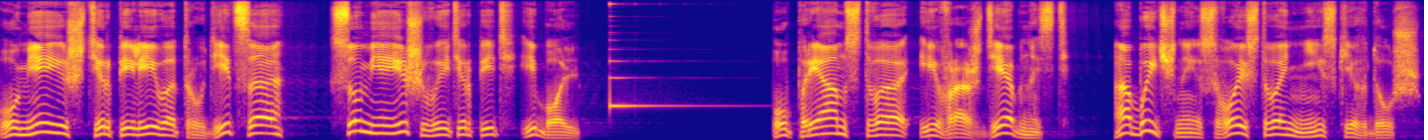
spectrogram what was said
«Умеешь терпеливо трудиться, сумеешь вытерпеть и боль». Упрямство и враждебность — обычные свойства низких душ.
